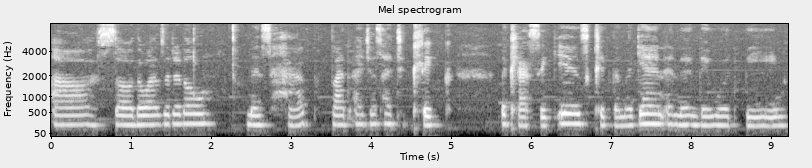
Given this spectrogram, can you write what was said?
Uh, so there was a little mishap, but I just had to click the classic ears, click them again, and then they would be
